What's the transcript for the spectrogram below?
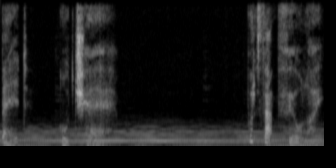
bed or chair. What does that feel like?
